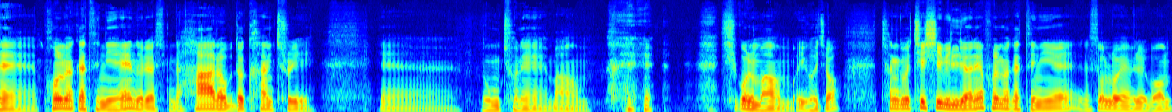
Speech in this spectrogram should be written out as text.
네, 폴 맥카트니의 노래였습니다. Heart of the Country. 예, 농촌의 마음, 시골 마음 뭐 이거죠. 1971년에 폴 맥카트니의 그 솔로 앨범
